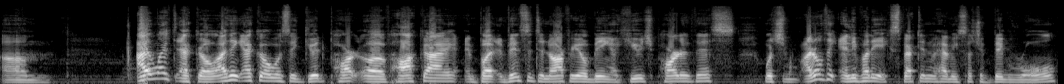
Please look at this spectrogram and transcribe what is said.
Um, I liked Echo. I think Echo was a good part of Hawkeye, but Vincent D'Onofrio being a huge part of this, which I don't think anybody expected him having such a big role,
